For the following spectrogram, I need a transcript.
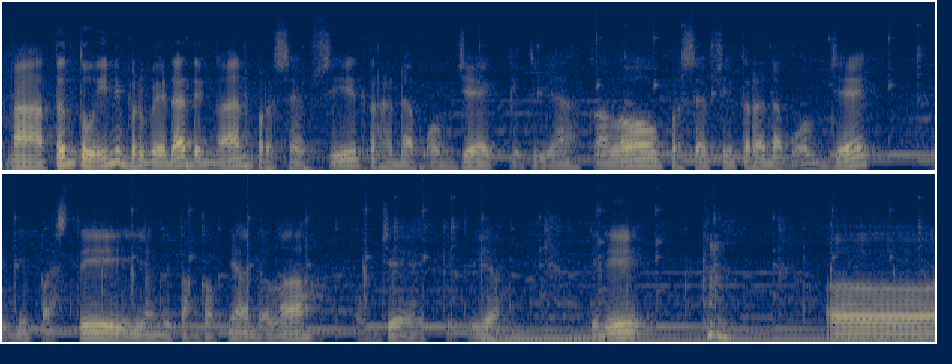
Nah, tentu ini berbeda dengan persepsi terhadap objek gitu ya. Kalau persepsi terhadap objek ini pasti yang ditangkapnya adalah objek gitu ya. Jadi eh,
